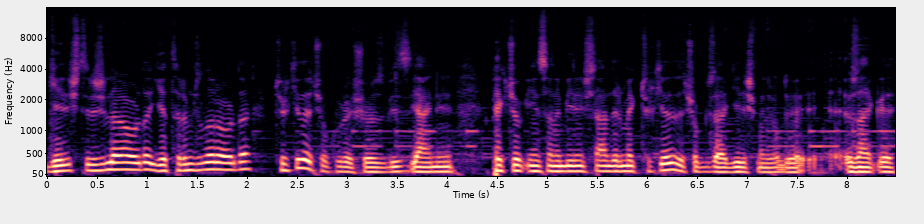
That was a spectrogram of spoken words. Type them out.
geliştiriciler orada, yatırımcılar orada. Türkiye'de çok uğraşıyoruz biz. Yani pek çok insanı bilinçlendirmek Türkiye'de de çok güzel gelişmeler oluyor. E, Özellikle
